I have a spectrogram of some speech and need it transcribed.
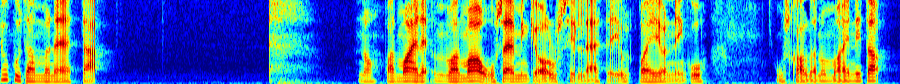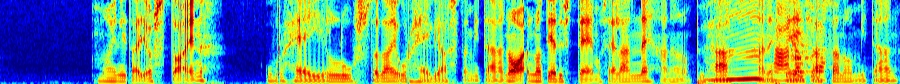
joku tämmöinen, että no varmaan, varmaan useamminkin ollut silleen, että ei, ei ole niin kuin uskaltanut mainita, mainita jostain urheilusta tai urheilijasta mitään. No, no tietysti Teemu Selänne, hän on pyhä, Mm, hänestä hän ei saa pyhä. sanoa mitään.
